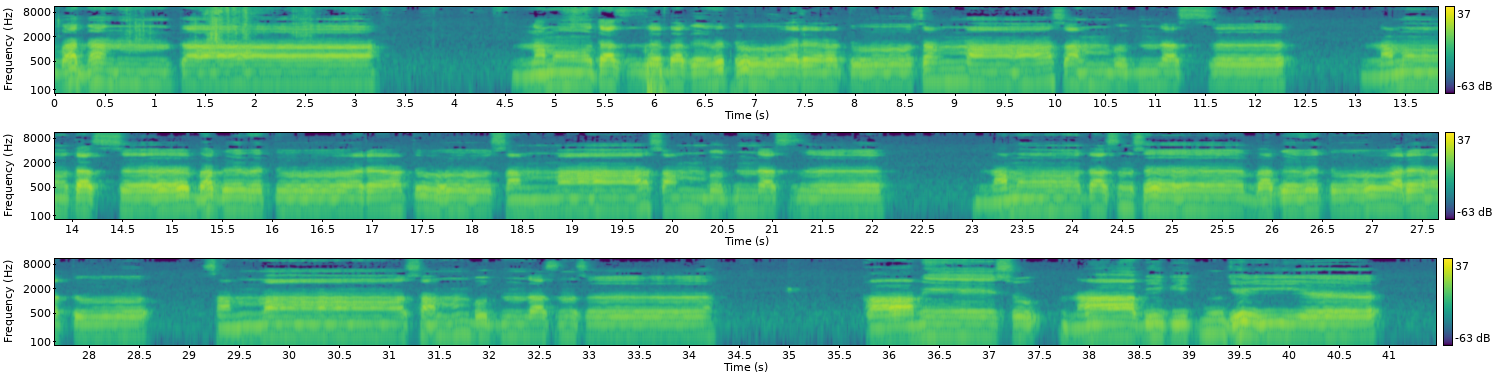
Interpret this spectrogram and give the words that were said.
බදන්තා නමෝතස්ස භගවතු වරහතු සම්මා සම්බුද්දස්ස. නමෝතස්ස භගවතු අරතු සම්මා සම්බුද්දස්ස නමෝදස්ස භගවතු අරහතු සම්මා සම්බුද්දස්ස කාමේසු නාභිගිජ්ජෙය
